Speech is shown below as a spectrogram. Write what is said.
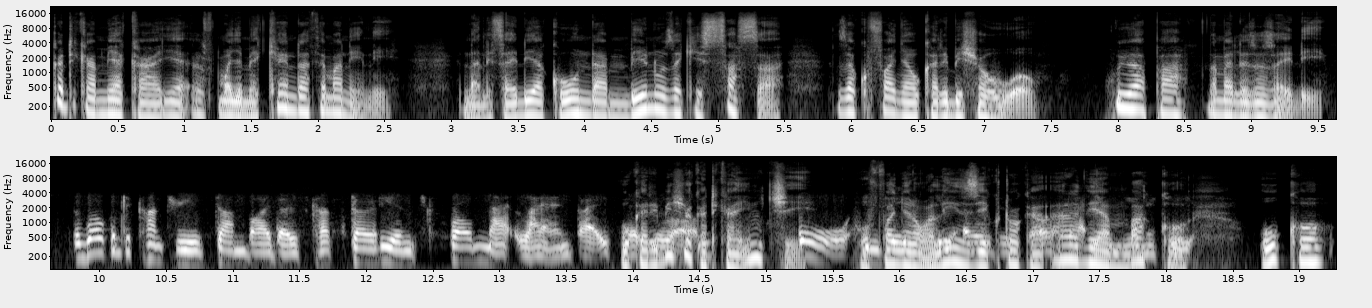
katika miaka ya 1980 na alisaidia kuunda mbinu za kisasa za kufanya ukaribisho huo. Huyu hapa na maelezo zaidi. The welcome to country is done by those custodians from that land base. that Ukaribisho katika nchi hufanywa na walinzi kutoka ardhi ambako uko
